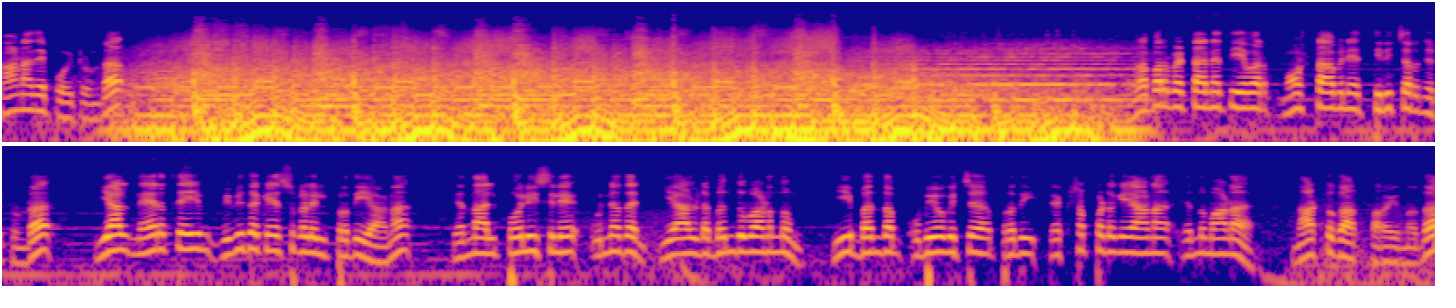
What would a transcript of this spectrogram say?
കാണാതെ പോയിട്ടുണ്ട്. റബ്ബർ വെട്ടാനെത്തിയവർ മോഷ്ടാവിനെ തിരിച്ചറിഞ്ഞിട്ടുണ്ട്. ഇയാൾ നേരത്തെയും വിവിധ കേസുകളിൽ പ്രതിയാണ്. എന്നാൽ പോലീസിലെ ഉന്നതൻ ഇയാളുടെ ബന്ധുവാണെന്നും ഈ ബന്ധം ഉപയോഗിച്ച് പ്രതി രക്ഷപ്പെടുകയാണ് എന്നുമാണ് നാട്ടുകാർ പറയുന്നത്.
